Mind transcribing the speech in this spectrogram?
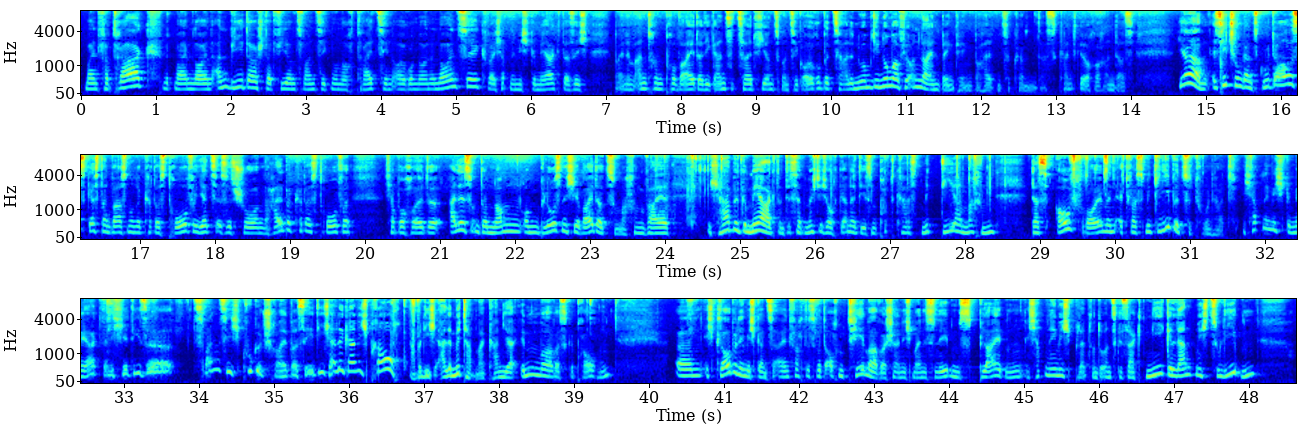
meinen Vertrag mit meinem neuen Anbieter statt 24 nur noch 13,99 Euro, weil ich habe nämlich gemerkt, dass ich bei einem anderen Provider die ganze Zeit 24 Euro bezahle, nur um die Nummer für Online-Banking behalten zu können. Das kann ich auch anders. Ja, es sieht schon ganz gut aus. Gestern war es nur eine Katastrophe, jetzt ist es schon eine halbe Katastrophe. Ich habe auch heute alles unternommen, um bloß nicht hier weiterzumachen, weil ich habe gemerkt, und deshalb möchte ich auch gerne diesen Podcast mit dir machen, dass Aufräumen etwas mit Liebe zu tun hat. Ich habe nämlich gemerkt, wenn ich hier diese 20 Kugelschreiber sehe, die ich alle gar nicht brauche, aber die ich alle mit habe, man kann ja immer was gebrauchen, ich glaube nämlich ganz einfach, das wird auch ein Thema wahrscheinlich meines Lebens bleiben. Ich habe nämlich, bleibt unter uns gesagt, nie gelernt, mich zu lieben.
